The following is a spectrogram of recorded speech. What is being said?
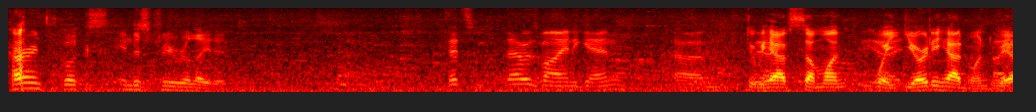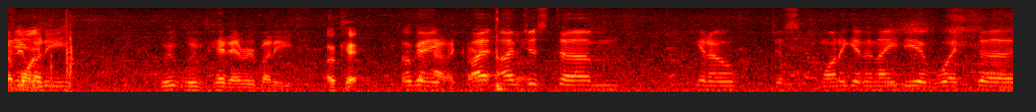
Current books industry related. That's that was mine again. Um, Do we have someone? Yeah, Wait, you already had one. Do we have one? we, we've hit everybody. Okay. Okay, card, I, I'm so. just, um, you know, just want to get an idea of what uh,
